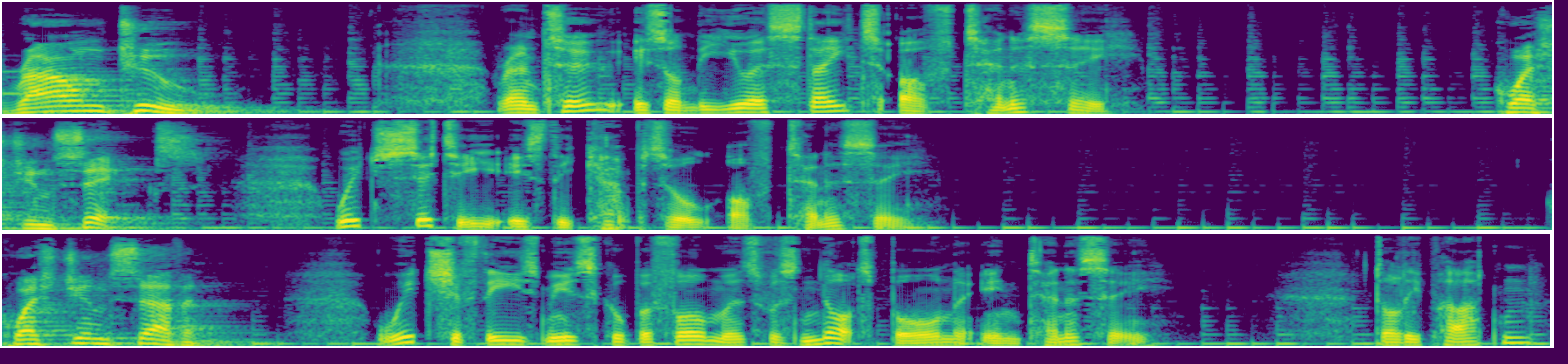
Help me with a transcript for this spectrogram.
Round 2. Round two is on the US state of Tennessee. Question 6. Which city is the capital of Tennessee? Question 7. Which of these musical performers was not born in Tennessee? Dolly Parton,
